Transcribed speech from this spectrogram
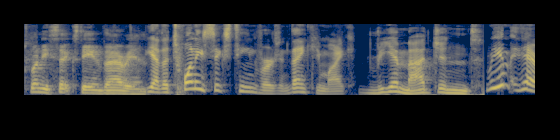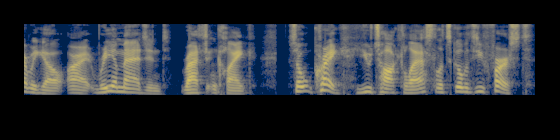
2016 variant. Yeah, the 2016 version. Thank you, Mike. Reimagined. Re- there we go. All right, reimagined Ratchet and Clank. So, Craig, you talked last. Let's go with you first.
